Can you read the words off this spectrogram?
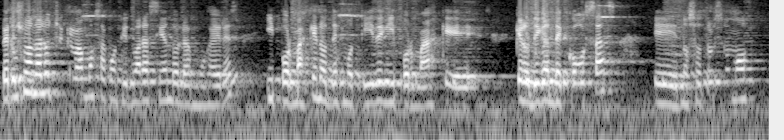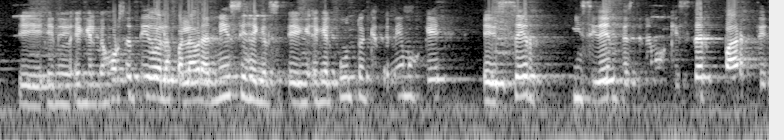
pero es una lucha que vamos a continuar haciendo las mujeres y por más que nos desmotiven y por más que, que nos digan de cosas, eh, nosotros somos, eh, en, el, mejor sentido de la palabra, necias en el, en, el punto en que tenemos que eh, ser incidentes, tenemos que ser parte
